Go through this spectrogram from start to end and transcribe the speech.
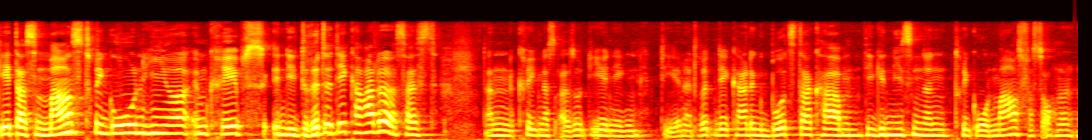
geht das Mars-Trigon hier im Krebs in die dritte Dekade. Das heißt, dann kriegen das also diejenigen, die in der dritten Dekade Geburtstag haben, die genießen dann Trigon Mars, was auch eine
